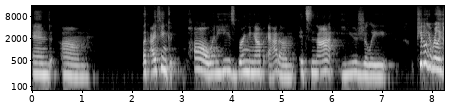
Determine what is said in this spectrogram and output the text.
And um, like, I think Paul, when he's bringing up Adam, it's not usually people get really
